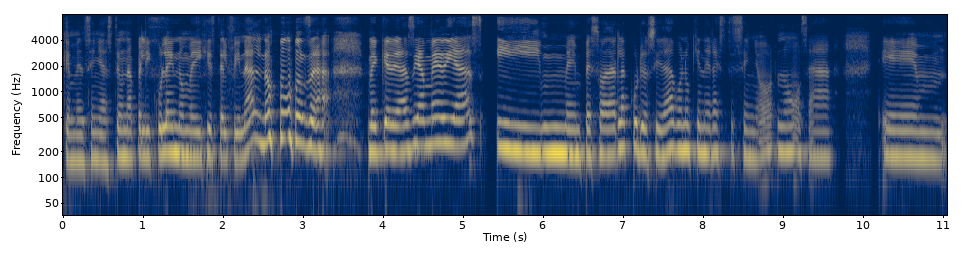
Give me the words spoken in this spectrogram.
que, me enseñaste una película y no me dijiste el final, ¿no? o sea, me quedé hacia medias y me empezó a dar la curiosidad, bueno, ¿quién era este señor, no? O sea, eh,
